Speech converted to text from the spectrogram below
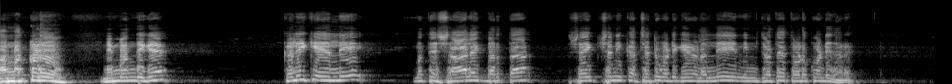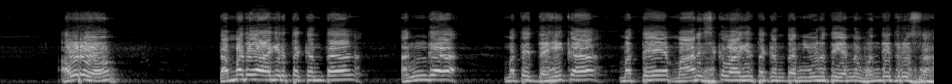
ಆ ಮಕ್ಕಳು ನಿಮ್ಮೊಂದಿಗೆ ಕಲಿಕೆಯಲ್ಲಿ ಮತ್ತು ಶಾಲೆಗೆ ಬರ್ತಾ ಶೈಕ್ಷಣಿಕ ಚಟುವಟಿಕೆಗಳಲ್ಲಿ ನಿಮ್ಮ ಜೊತೆ ತೊಡ್ಕೊಂಡಿದ್ದಾರೆ. ಅವರು ತಮ್ಮದೇ ಆಗಿರ್ತಕ್ಕಂಥ ಅಂಗ ಮತ್ತು ದೈಹಿಕ ಮತ್ತು ಮಾನಸಿಕವಾಗಿರ್ತಕ್ಕಂಥ ನ್ಯೂನತೆಯನ್ನು ಹೊಂದಿದ್ರೂ ಸಹ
